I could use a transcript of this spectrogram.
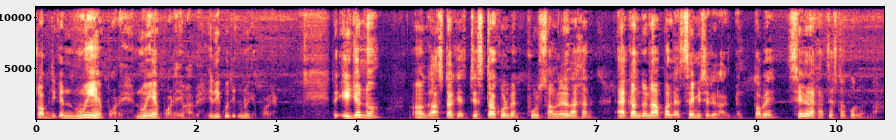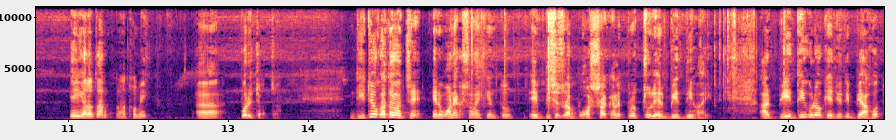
সব দিকে নুয়ে পড়ে নুয়ে পড়ে এভাবে, এদিক ওদিক নুয়ে পড়ে। তো এই জন্য গাছটাকে চেষ্টা করবেন ফুল সানলাইটে রাখার, একান্ত না পারলে সেমি শেডে রাখবেন। তবে শেডে রাখার চেষ্টা করবেন না। এই গেল তার প্রাথমিক পরিচর্যা। দ্বিতীয় কথা হচ্ছে, এর অনেক সময় কিন্তু এই বিশেষ করে বর্ষাকালে প্রচুর এর বৃদ্ধি হয়। আর বৃদ্ধিগুলোকে যদি ব্যাহত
